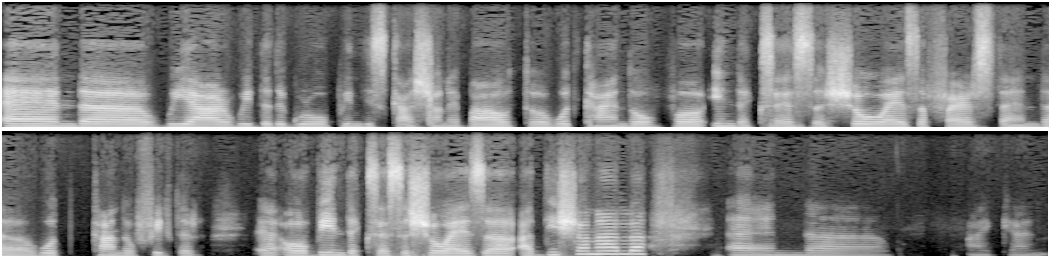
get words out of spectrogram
and uh, we are with the group in discussion about uh, what kind of uh, indexes show as a first and uh, what kind of filter uh, of indexes show as uh, additional. And I can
